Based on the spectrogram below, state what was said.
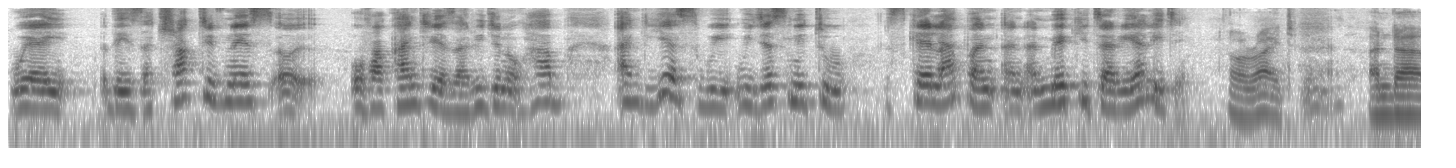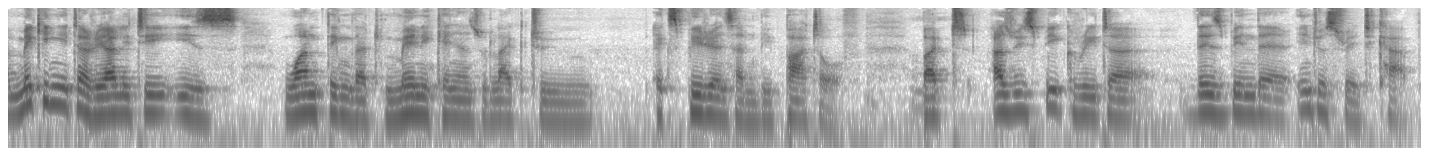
where there is attractiveness uh, of our country as a regional hub. And yes, we, we just need to scale up and, and, and make it a reality. All right. Yeah. And uh, making it a reality is one thing that many Kenyans would like to experience and be part of. But as we speak, Rita, there's been the interest rate cap.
